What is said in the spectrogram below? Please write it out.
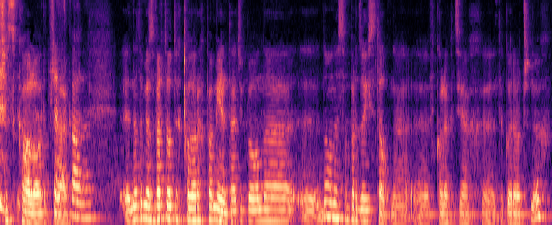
przez kolor. przez tak. kolor. Natomiast warto o tych kolorach pamiętać, bo one, no one są bardzo istotne w kolekcjach tegorocznych.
